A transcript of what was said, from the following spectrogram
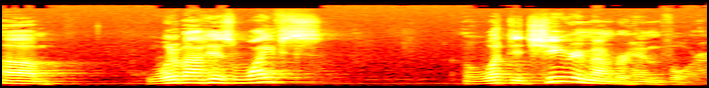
Um, what about his wife's? What did she remember him for?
